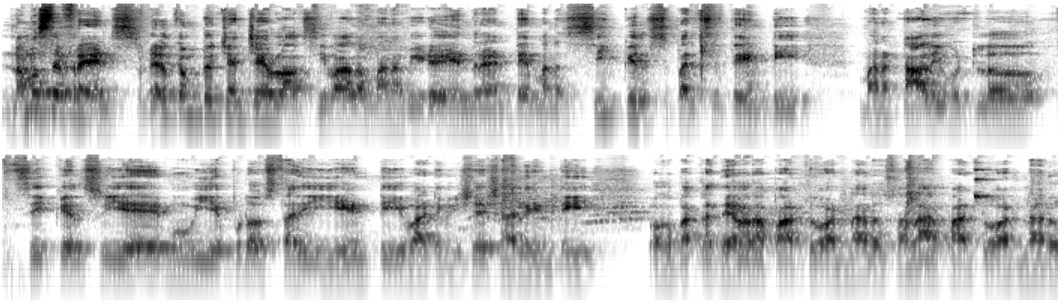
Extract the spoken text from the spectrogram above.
నమస్తే friends welcome to Chenche vlogs. ఇవాళ మన వీడియో ఏంటంటే మన సీక్వెల్స్ పరిస్థితి ఏంటి? మన టాలీవుడ్లో సీక్వెల్స్ ఏ మూవీ ఎప్పుడు వస్తాయి? ఏంటి? వాటి విశేషాలు ఏంటి? ఒక పక్క దేవర పార్ట్ అంటున్నారు సలార్ పార్ట్ అంటున్నారు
